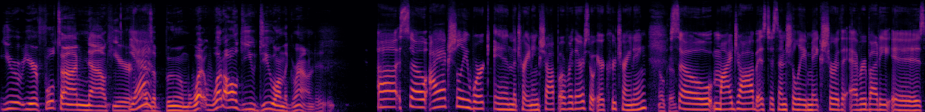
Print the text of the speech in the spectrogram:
You're you're full time now here yeah. as a boom. What what all do you do on the ground? Uh, so I actually work in the training shop over there, so aircrew training. Okay. So my job is to essentially make sure that everybody is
